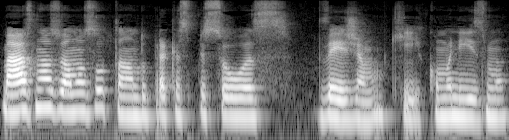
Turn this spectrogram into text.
Mas nós vamos lutando para que as pessoas vejam que comunismo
